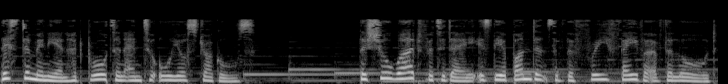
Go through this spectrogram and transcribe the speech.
This dominion had brought an end to all your struggles. The sure word for today is the abundance of the free favor of the Lord.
